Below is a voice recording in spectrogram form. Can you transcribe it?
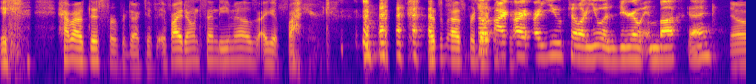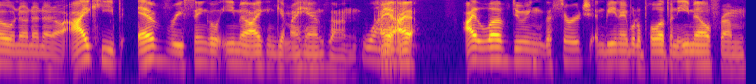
how about this for productive? If I don't send emails, I get fired. That's about as So productive. are, are, are you Phil? Are you a zero inbox guy? No, no, no, no, no. I keep every single email I can get my hands on. Wow. I, I I love doing the search and being able to pull up an email from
